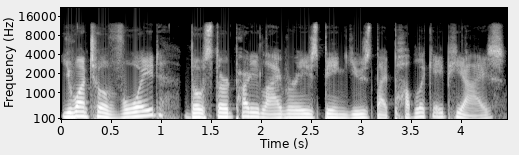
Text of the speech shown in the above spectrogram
You want to avoid those third party libraries being used by public APIs.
